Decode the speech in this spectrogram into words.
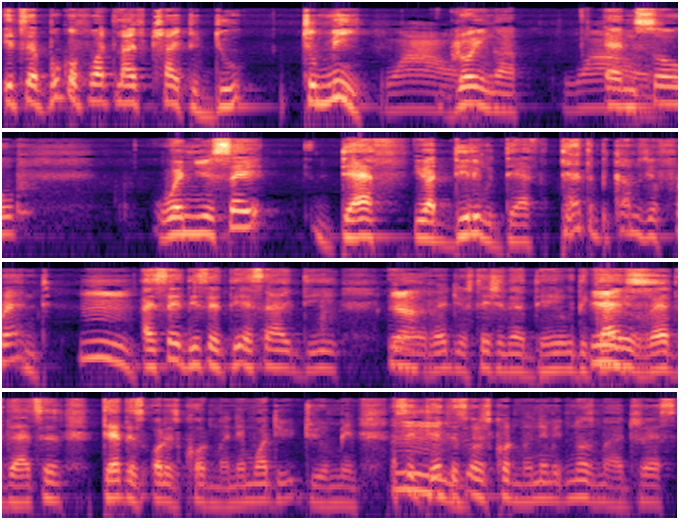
It's a book of what life tried to do to me Wow. growing up. Wow. And so when you say death, you are dealing with death. Death becomes your friend. I said this at the SID uh, Yeah. radio station that day. The guy Yes. read that said, Death has always called my name. What do you, do you mean? I said, Death has always called my name. It knows my address,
